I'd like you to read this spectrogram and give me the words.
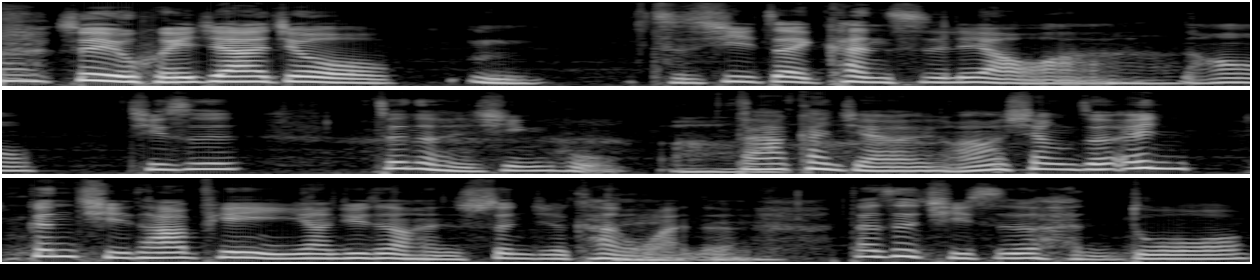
所以回家就嗯仔细再看资料啊，嗯、然后其实。真的很辛苦，嗯、大家看起来好像象征，哎、欸，跟其他片一样，就这样很顺就看完了。但是其实很多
